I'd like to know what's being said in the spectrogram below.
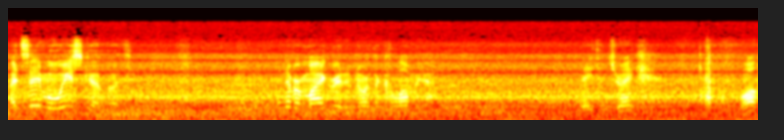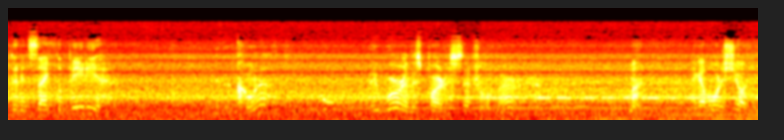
I'd say Muisca, but I never migrated north of Colombia. Nathan Drake. Walking encyclopedia. The Kuna? They were in this part of Central America. Come on. I got more to show you.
